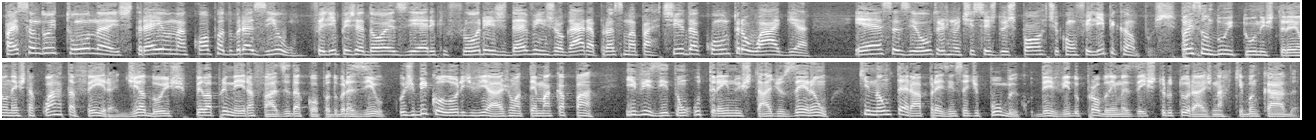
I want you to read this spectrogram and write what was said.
Paysandu e Tuna estreiam na Copa do Brasil. Felipe G2 e Eric Flores devem jogar a próxima partida contra o Águia. E essas e outras notícias do esporte com Felipe Campos. Paysandu e Tuna estreiam nesta quarta-feira, dia 2, pela primeira fase da Copa do Brasil. Os bicolores viajam até Macapá e visitam o treino estádio Zerão, que não terá presença de público devido problemas estruturais na arquibancada.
